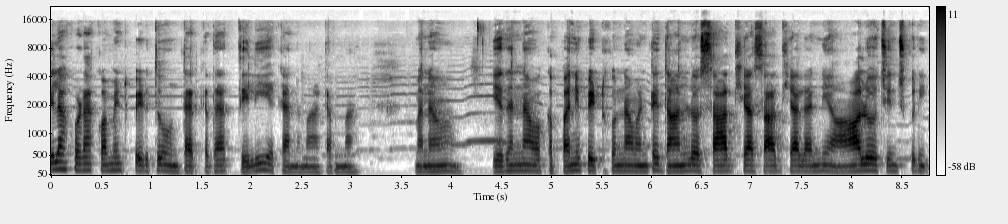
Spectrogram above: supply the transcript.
ఇలా కూడా కామెంట్ పెడుతూ ఉంటారు కదా. తెలియక అన్నమాట అమ్మ. మనం ఏదన్నా ఒక పని పెట్టుకున్నామంటే దానిలో సాధ్యాసాధ్యాలన్నీ ఆలోచించుకుని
